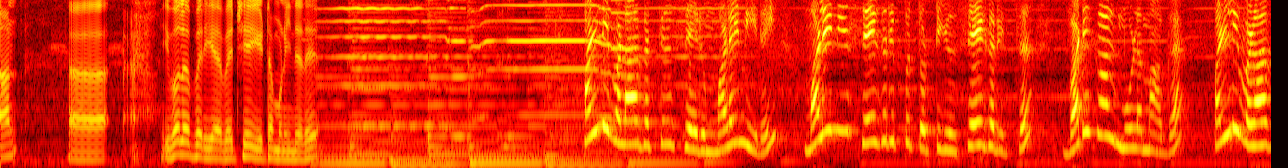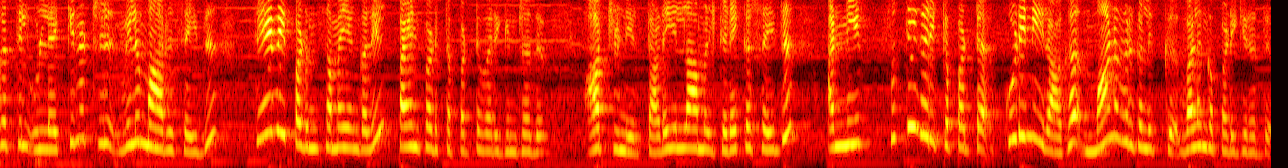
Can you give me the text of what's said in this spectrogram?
தான் இவ்வளவு பெரிய வெற்றியை ஈட்ட முடிந்தது. பள்ளி வளாகத்தில் சேரும் மழைநீரை மழைநீர் சேகரிப்பு தொட்டியில் சேகரித்து வடிகால் மூலமாக பள்ளி வளாகத்தில் உள்ள கிணற்றில் விழுமாறு செய்து தேவைப்படும் சமயங்களில் பயன்படுத்தப்பட்டு வருகின்றது. ஆற்று நீர் தடையில்லாமல் கிடைக்க செய்து அந்நீர் சுத்திகரிக்கப்பட்ட குடிநீராக மாணவர்களுக்கு வழங்கப்படுகிறது.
